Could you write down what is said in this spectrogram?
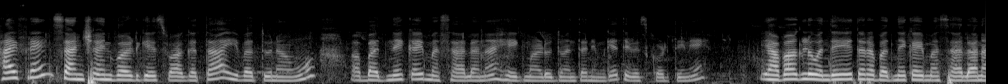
ಹಾಯ್ ಫ್ರೆಂಡ್ಸ್ ಸನ್ಶೈನ್ ವರ್ಲ್ಡ್ಗೆ ಸ್ವಾಗತ. ಇವತ್ತು ನಾವು ಬದನೆಕಾಯಿ ಮಸಾಲಾನ ಹೇಗೆ ಮಾಡೋದು ಅಂತ ನಿಮಗೆ ತಿಳಿಸ್ಕೊಡ್ತೀನಿ. ಯಾವಾಗಲೂ ಒಂದೇ ಥರ ಬದನೆಕಾಯಿ ಮಸಾಲಾನ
